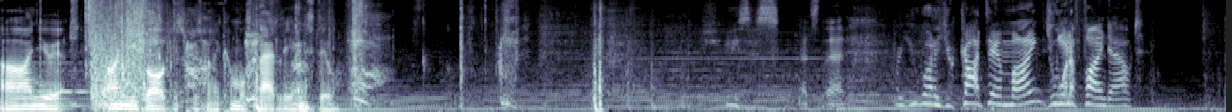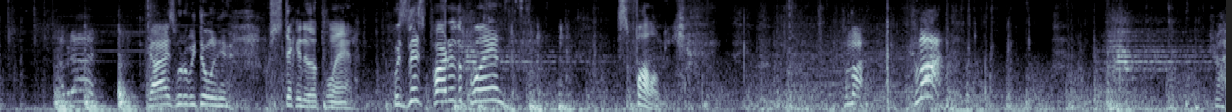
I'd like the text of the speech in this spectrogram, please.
Ah, I knew it. I knew Vargas was going to come off badly in this deal. Jesus. That's that. Are you out of your goddamn mind? You want to find out? Guys, what are we doing here? We're sticking to the plan. Was this part of the plan? Just follow me. Come on. Come on! God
